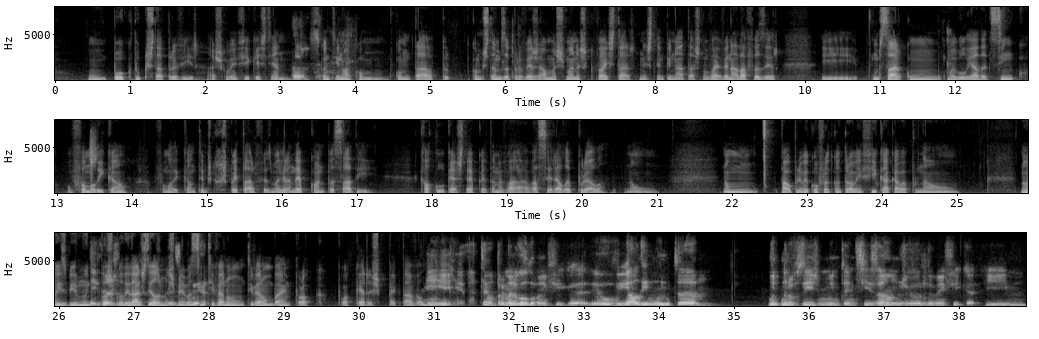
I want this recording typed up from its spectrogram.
um pouco do que está para vir. Acho que o Benfica este ano, é. se continuar como, como, está, como estamos a prever já há umas semanas que vai estar neste campeonato, acho que não vai haver nada a fazer. E começar com uma goleada de 5 um Famalicão. Famalicão temos que respeitar, fez uma grande época o ano passado e calculo que esta época também vai, vai ser ela por ela. Não, não, pá, o primeiro confronto contra o Benfica acaba por não, não exibir muito Sim, das qualidades deles, mas mesmo assim tiveram, tiveram bem para o que para o que era expectável. E até o primeiro gol do Benfica, eu vi ali muita, muito nervosismo, muita indecisão no jogador do Benfica. E,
